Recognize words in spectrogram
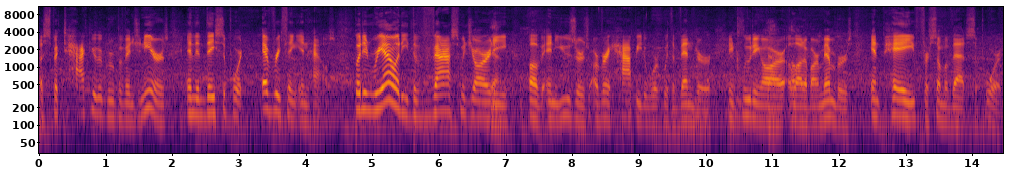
a spectacular group of engineers, and then they support everything in-house. But in reality, the vast majority of end users are very happy to work with a vendor, including our, a lot of our members, and pay for some of that support.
